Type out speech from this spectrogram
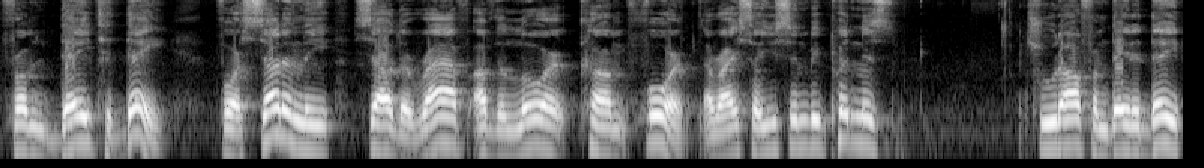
from day to day for suddenly shall the wrath of the Lord come forth. All right, so you shouldn't be putting this truth off from day to day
